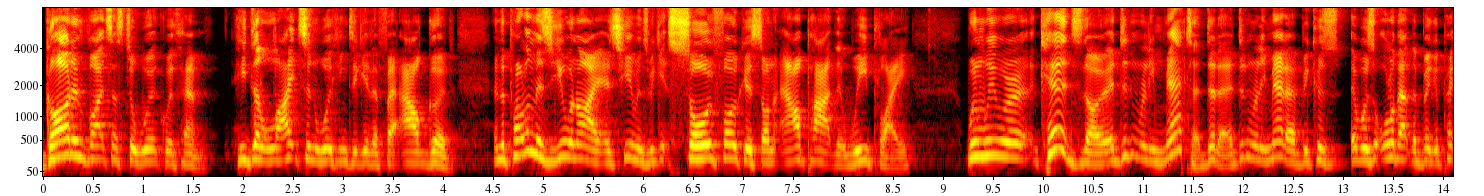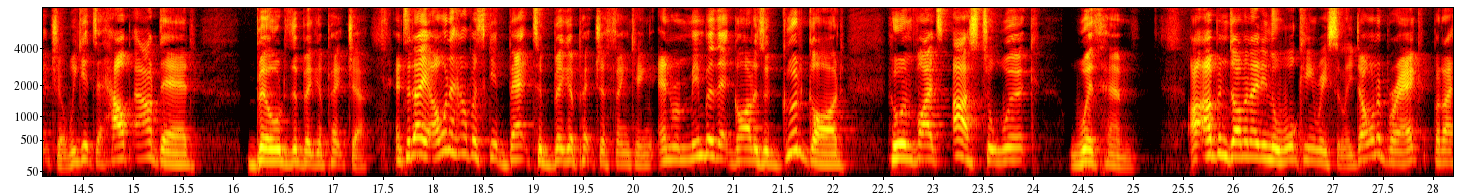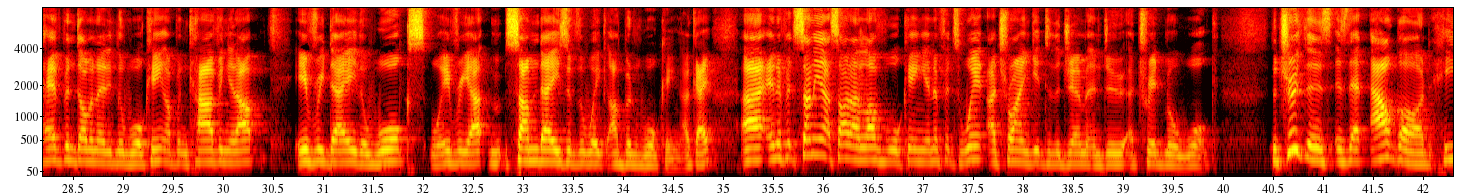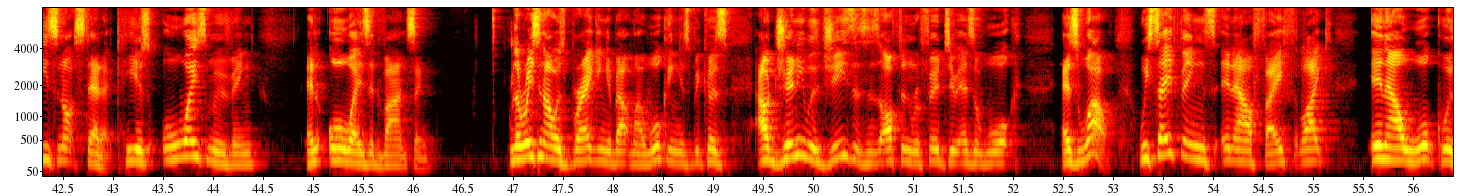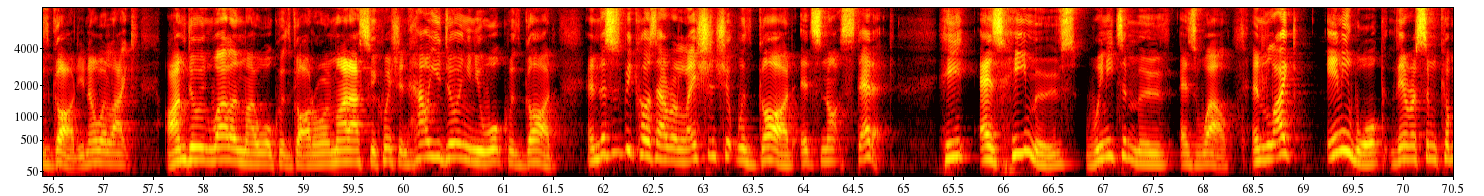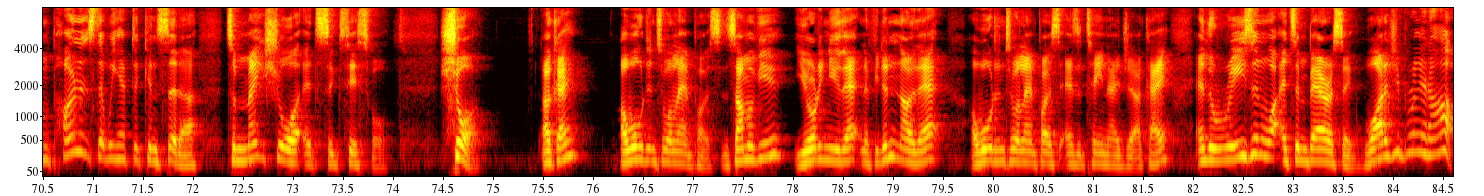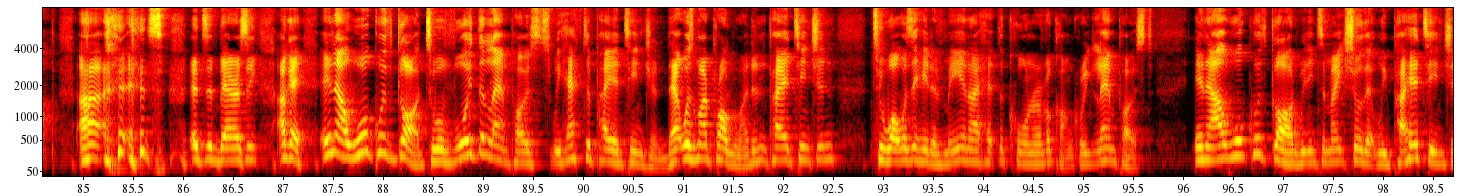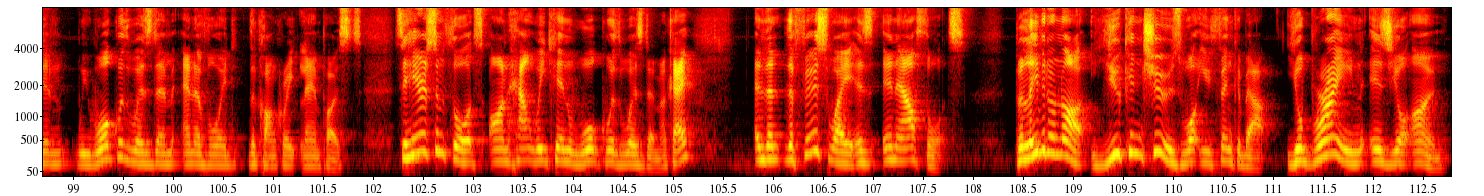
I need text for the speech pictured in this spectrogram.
God invites us to work with Him. He delights in working together for our good. And the problem is, you and I, as humans, we get so focused on our part that we play when we were kids, though, it didn't really matter, did it? It didn't really matter because it was all about the bigger picture. We get to help our dad build the bigger picture. And today, I want to help us get back to bigger picture thinking and remember that God is a good God who invites us to work with Him. I've been dominating the walking recently. Don't want to brag, but I have been dominating the walking. I've been carving it up every day. The walks, or every some days of the week, I've been walking. Okay, uh, and if it's sunny outside, I love walking, and if it's wet, I try and get to the gym and do a treadmill walk. The truth is, is that our God, He's not static. He is always moving and always advancing. And the reason I was bragging about my walking is because our journey with Jesus is often referred to as a walk as well. We say things in our faith like in our walk with God. You know, we're like, I'm doing well in my walk with God. Or we might ask you a question, how are you doing in your walk with God? And this is because our relationship with God, it's not static. He as he moves, we need to move as well. And like any walk, there are some components that we have to consider to make sure it's successful. Sure. Okay? I walked into a lamppost. And some of you, you already knew that. And if you didn't know that, I walked into a lamppost as a teenager, okay? And the reason why it's embarrassing, why did you bring it up? Uh, it's, it's embarrassing. Okay, in our walk with God, to avoid the lampposts, we have to pay attention. That was my problem. I didn't pay attention to what was ahead of me and I hit the corner of a concrete lamppost. In our walk with God, we need to make sure that we pay attention, we walk with wisdom, and avoid the concrete lampposts. So, here are some thoughts on how we can walk with wisdom, okay? And then the first way is in our thoughts. Believe it or not, you can choose what you think about. Your brain is your own.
